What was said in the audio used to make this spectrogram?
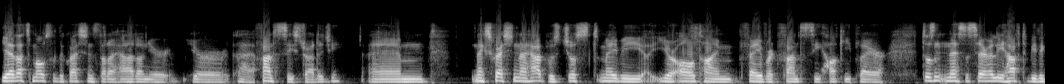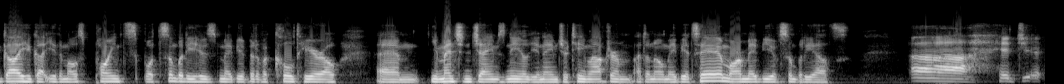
yeah, that's most of the questions that I had on your your uh, fantasy strategy. Um, next question I had was just maybe your all-time favorite fantasy hockey player. Doesn't necessarily have to be the guy who got you the most points, but somebody who's maybe a bit of a cult hero. Um, you mentioned James Neal. You named your team after him. I don't know. Maybe it's him, or maybe you have somebody else. Uh, it,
